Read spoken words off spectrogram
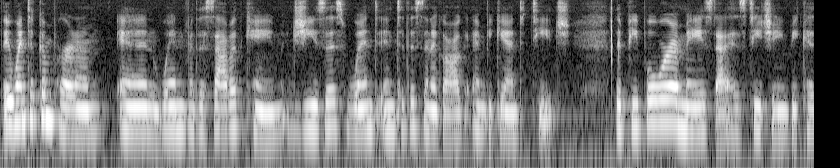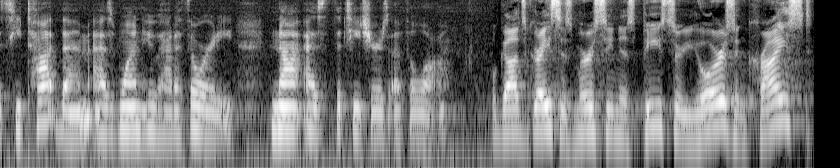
They went to Capernaum, and when the Sabbath came, Jesus went into the synagogue and began to teach. The people were amazed at his teaching because he taught them as one who had authority, not as the teachers of the law. Well, God's grace, His mercy, and His peace are yours in Christ.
